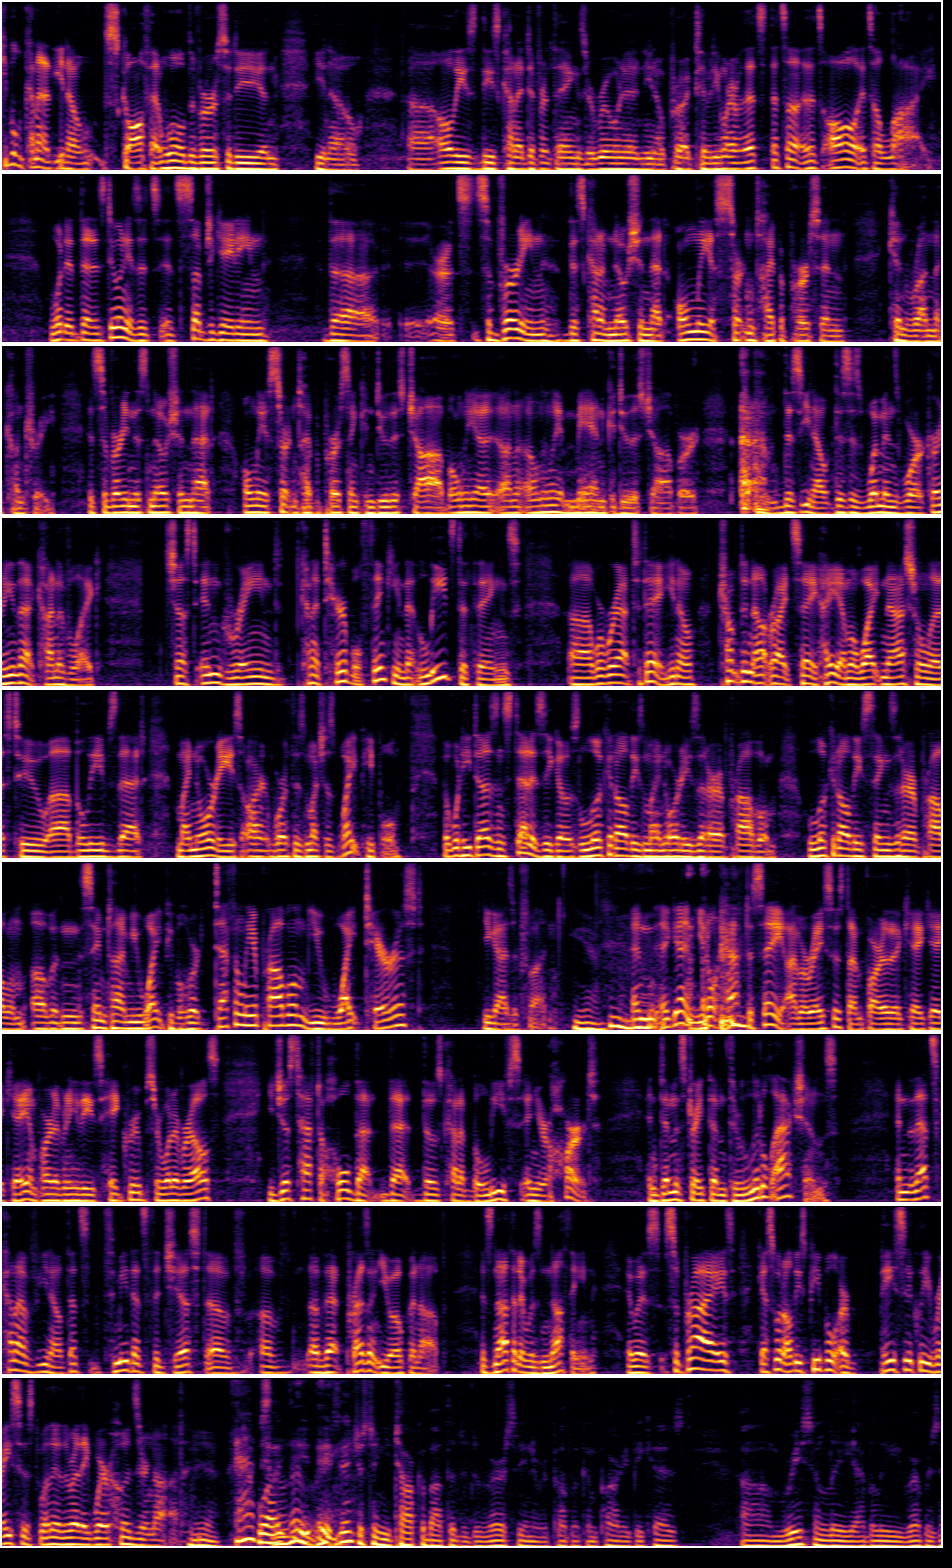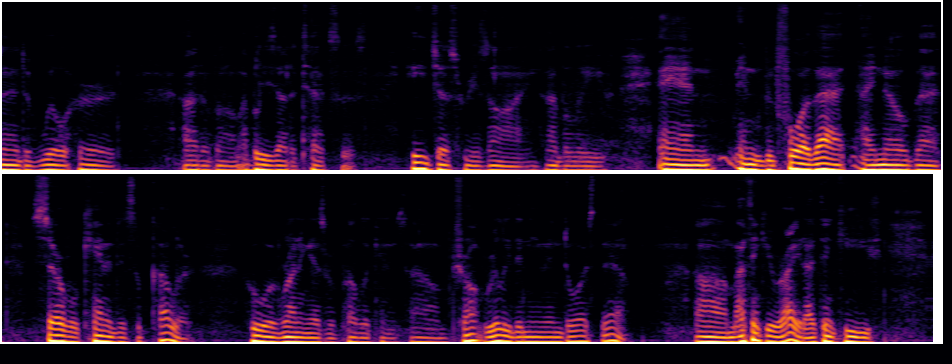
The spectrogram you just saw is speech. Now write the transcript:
people kind of you know scoff at well diversity and you know uh, all these these kind of different things are ruining you know productivity whatever. That's that's a that's all it's a lie. What it, that it's doing is it's it's subjugating the or it's subverting this kind of notion that only a certain type of person can run the country. It's subverting this notion that only a certain type of person can do this job. Only a only a man could do this job, or this you know this is women's work, or any of that kind of like just ingrained kind of terrible thinking that leads to things uh, where we're at today. You know, Trump didn't outright say, "Hey, I'm a white nationalist who uh, believes that minorities aren't worth as much as white people." But what he does instead is he goes, "Look at all these minorities that are a problem. Look at all these things that are a problem." Oh, but in the same time, you white people who are definitely a problem, you white terrorist, you guys are fine. Yeah. And again, you don't have to say I'm a racist. I'm part of the KKK. I'm part of any of these hate groups or whatever else. You just have to hold that that those kind of beliefs in your heart and demonstrate them through little actions. And that's kind of you know that's to me that's the gist of of of that present you open up. It's not that it was nothing. It was surprise. Guess what? All these people are basically racist, whether they they wear hoods or not. Yeah. Well, Absolutely. it, it's interesting you talk about the, the diversity in the Republican Party because um, recently, I believe Representative Will Hurd, out of um, I believe he's out of Texas, he just resigned, I believe, and and before that, I know that several candidates of color who were running as Republicans, um, Trump really didn't even endorse them. Um, I think you're right. I think he,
